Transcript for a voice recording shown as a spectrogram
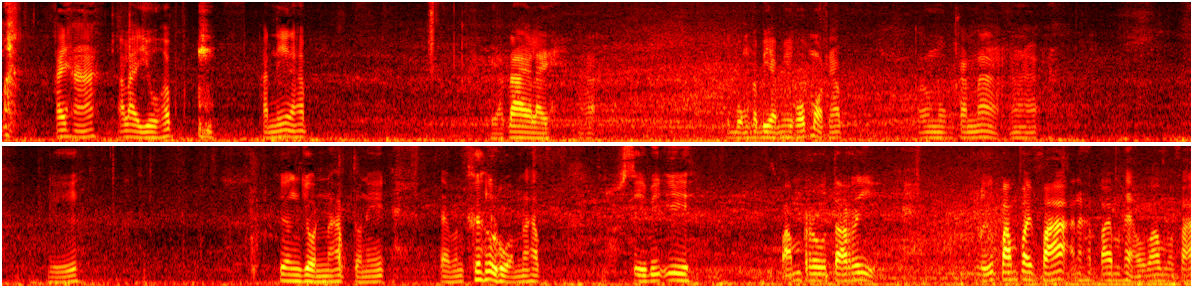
มาใครหาอะไรอยู่ครับ คันนี้นะครับ อยากได้อะไรนะฮะทะบงทะเบียนมีครบหมดครับต้องลงคันหน้านะฮะ หรือ เครื่องยนต์นะครับตัวนี้ แต่มันเครื่องรวมนะครับ CBE ปั๊มโรตารี่ หรือปั๊มไฟฟ้านะครับปั๊มแถวปั๊มไฟฟ้า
